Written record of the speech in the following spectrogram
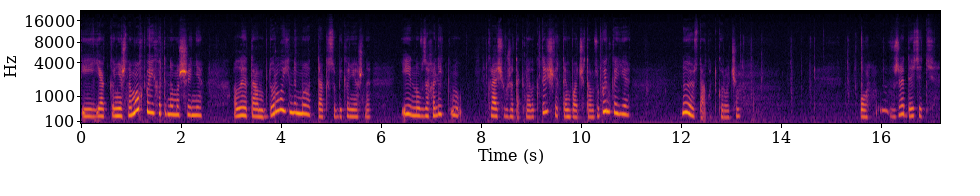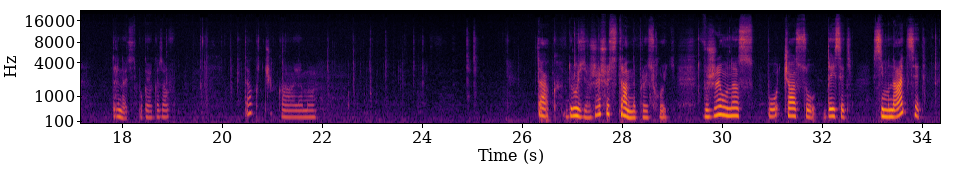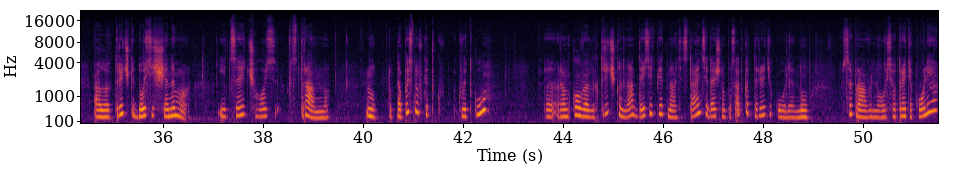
І я, звісно, мог поїхати на машині, але там дороги нема, так собі, звісно. І ну, взагалі, ну, краще вже так на електричці, тим паче там зупинка є. Ну і ось так от, коротше. О, вже 10-13, поки я казав. Так, чекаємо. Так, друзі, вже щось странне происходить. Вже у нас по часу 10.17, а електрички досі ще нема. І це чогось странно. Ну, тут написано в квитку е, ранкова електричка на 10.15. Станція дачна посадка, третя колія. Ну, все правильно. Ось о, третя колія.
